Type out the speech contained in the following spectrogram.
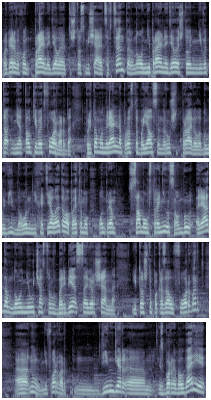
во-первых, он правильно делает, что смещается в центр, но он неправильно делает, что он не, выта- не отталкивает форварда, притом он реально просто боялся нарушить правила, было видно, он не хотел этого, поэтому он прям самоустранился, он был рядом, но он не участвовал в борьбе совершенно, и то, что показал форвард, э, ну, не форвард, Вингер э, сборной Болгарии,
